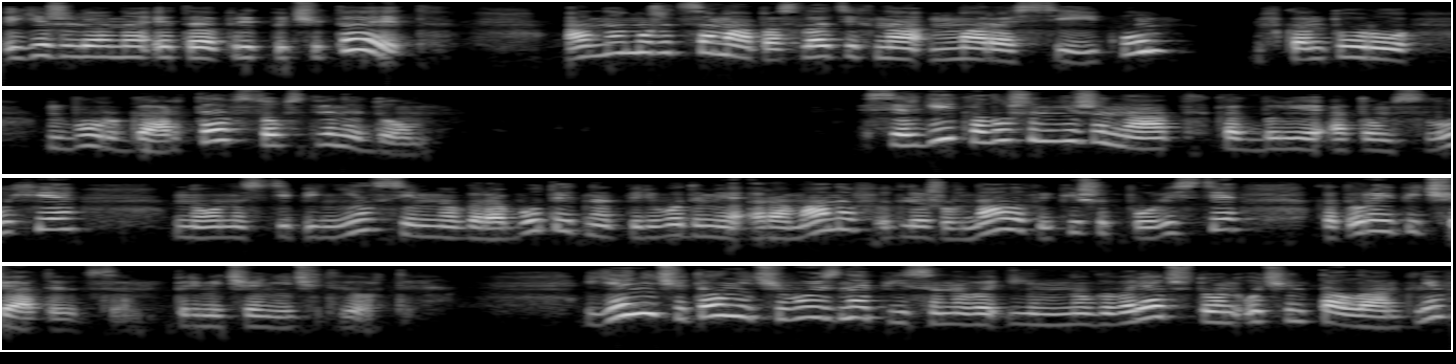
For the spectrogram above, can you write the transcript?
ежели она это предпочитает, она может сама послать их на Маросейку в контору Бургарта в собственный дом. Сергей Калушин не женат, как были о том слухи, но он остепенился и много работает над переводами романов для журналов и пишет повести, которые печатаются. Примечание четвертое. Я не читал ничего из написанного им, но говорят, что он очень талантлив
